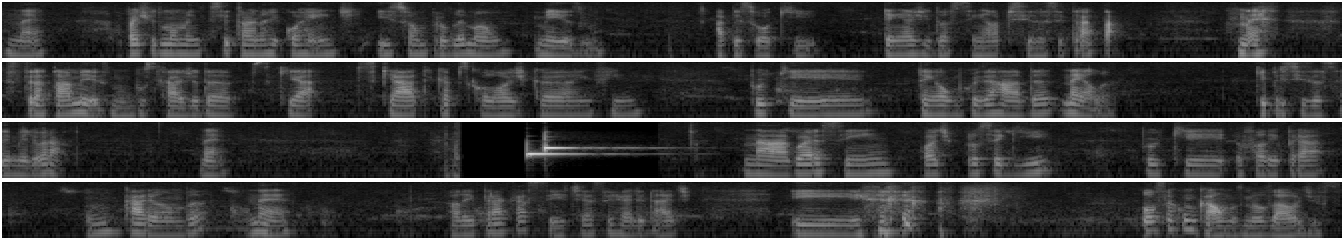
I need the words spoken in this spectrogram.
né? A partir do momento que se torna recorrente, isso é um problemão mesmo. A pessoa que tem agido assim, ela precisa se tratar, né? Tratar mesmo, buscar ajuda psiquiátrica, psicológica, enfim. Porque tem alguma coisa errada nela, que precisa ser melhorada, né? Na, agora sim, pode prosseguir, porque eu falei pra um caramba, né? Falei pra cacete, essa é realidade. E ouça com calma os meus áudios,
